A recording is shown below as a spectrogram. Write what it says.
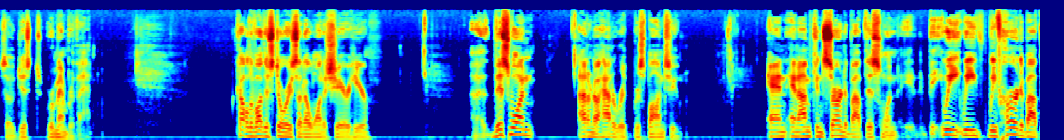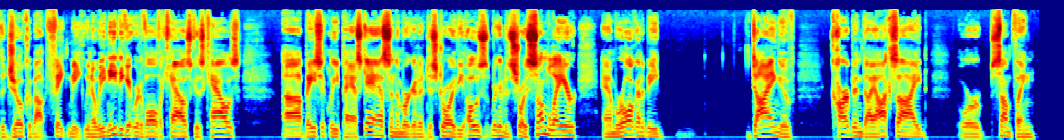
So just remember that. A couple of other stories that I want to share here. Uh, this one, I don't know how to re- respond to. And, and I'm concerned about this one. We, we've, we've heard about the joke about fake meat. You know, we need to get rid of all the cows because cows uh, basically pass gas, and then we're going to destroy the ozone. We're going to destroy some layer, and we're all going to be dying of carbon dioxide or something.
